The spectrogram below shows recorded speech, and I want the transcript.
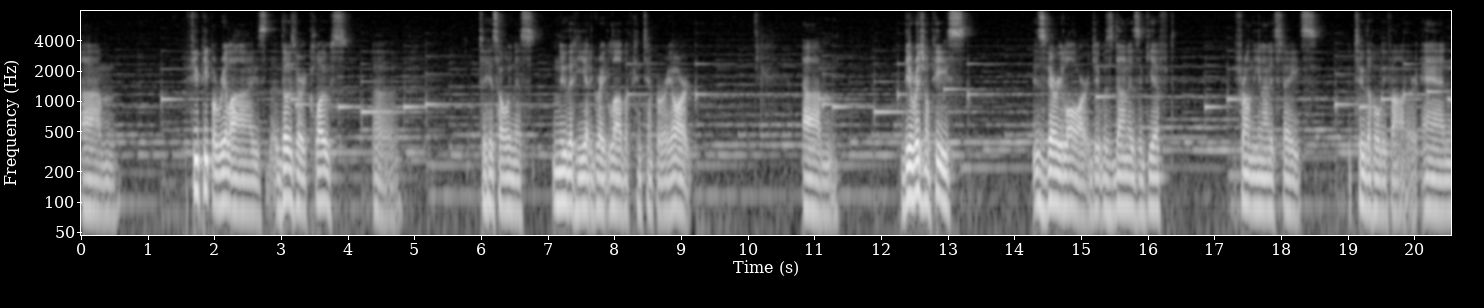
Um, few people realize, those very close uh, to His Holiness knew that he had a great love of contemporary art. Um, the original piece is very large. It was done as a gift from the United States to the Holy Father. And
